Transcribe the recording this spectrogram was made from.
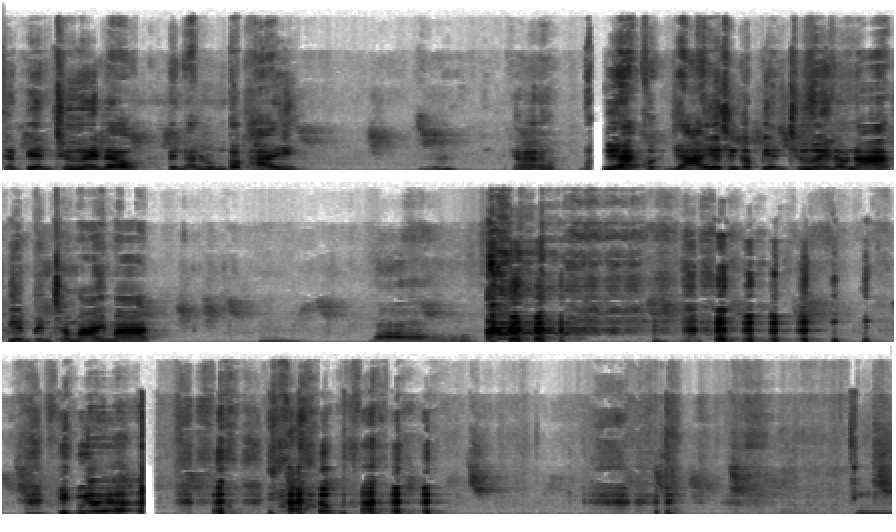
ฉันเปลี่ยนชื่อให้แล้ว เป็นอรุณประภัยๆอืมฮะเนี่ยคนยายอะฉันก็เปลี่ยนชื่อให้แล้วนะ เปลี่ยนเป็นชมายมาศบ้าเหรอกินเลยอะยายบอกว่าอืม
